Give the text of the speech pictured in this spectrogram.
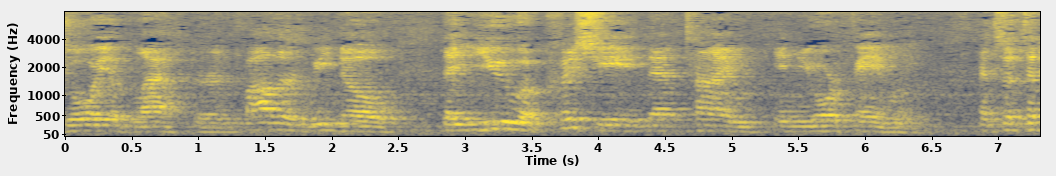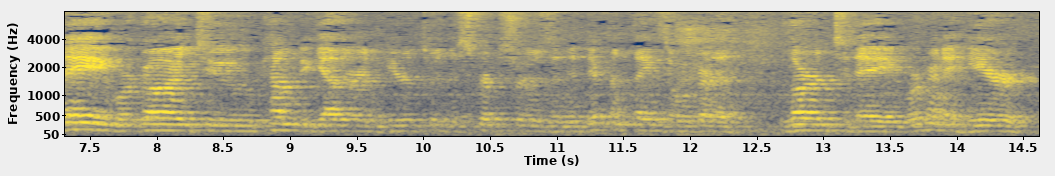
joy of laughter. And Father, we know that you appreciate that time in your family. And so today we're going to come together and hear through the scriptures and the different things that we're going to learn today. We're going to hear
